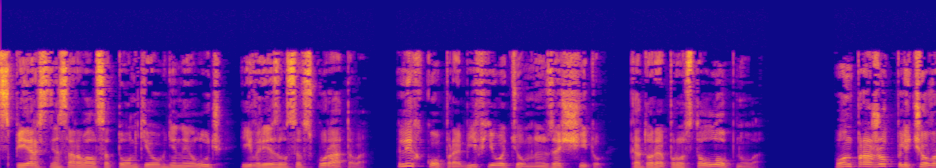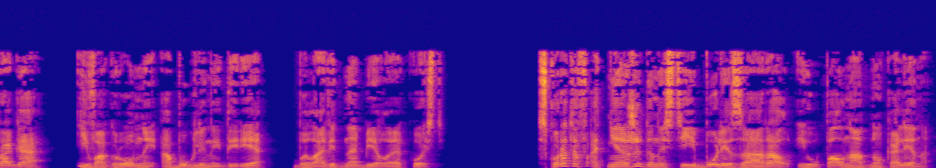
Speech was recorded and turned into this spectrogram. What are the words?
С перстня сорвался тонкий огненный луч и врезался в Скуратова, легко пробив его темную защиту, которая просто лопнула. Он прожег плечо врага, и в огромной обугленной дыре была видна белая кость. Скуратов от неожиданности и боли заорал и упал на одно колено,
